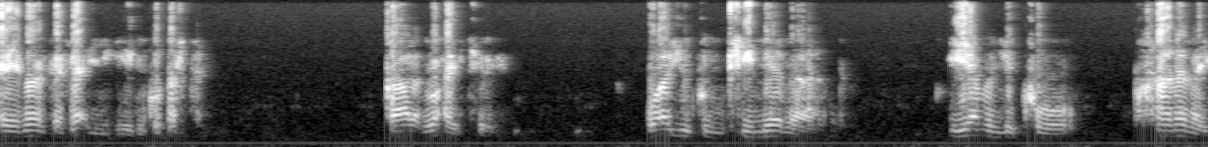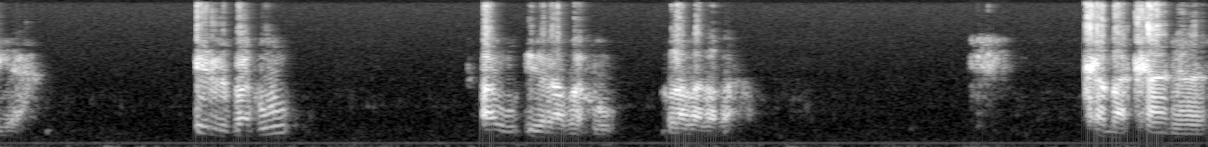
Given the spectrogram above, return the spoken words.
ayay marka ra'yigeedii ku dartay qaalad waxay tiri wa ayukum kiinada yamliku hananaya irbahu aw irabahu. Labadaba kama kana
